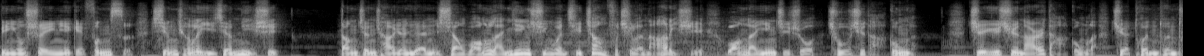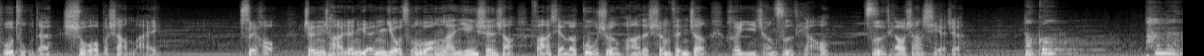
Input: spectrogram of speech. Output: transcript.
并用水泥给封死，形成了一间密室。当侦查人员向王兰英询问其丈夫去了哪里时，王兰英只说出去打工了，至于去哪儿打工了，却吞吞吐吐的说不上来。随后，侦查人员又从王兰英身上发现了顾顺华的身份证和一张字条。字条上写着：“老公，他们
